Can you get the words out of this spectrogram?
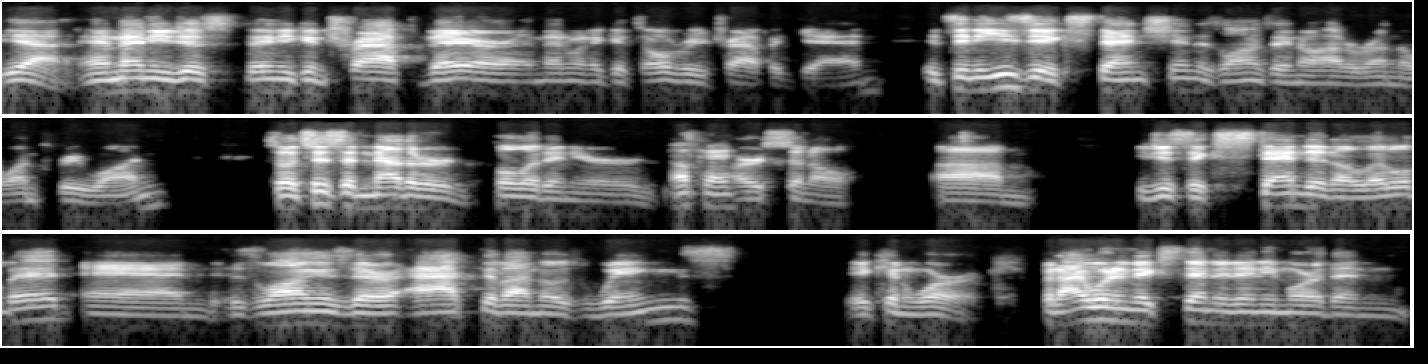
yeah, and then you just then you can trap there, and then when it gets over, you trap again. It's an easy extension as long as they know how to run the one three one. So it's just another bullet in your Okay. arsenal. Um, you just extend it a little bit, and as long as they're active on those wings, it can work. But I wouldn't extend it any more than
